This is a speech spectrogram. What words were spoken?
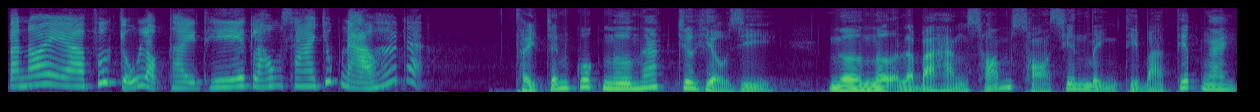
ta nói à, phước chủ lộc thầy thiệt là không sai chút nào hết á. Thầy Trấn Quốc ngơ ngác chưa hiểu gì, ngờ ngợ là bà hàng xóm xỏ xiên mình thì bà tiếp ngay.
